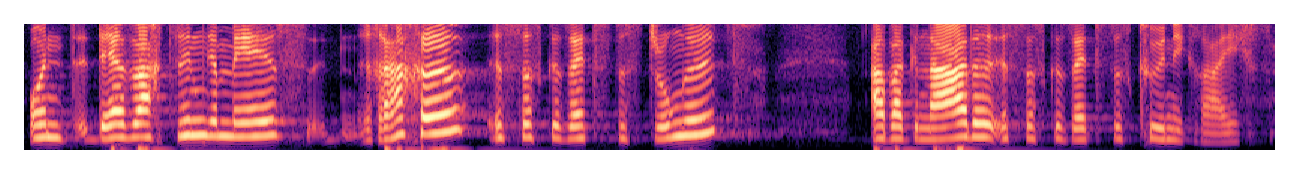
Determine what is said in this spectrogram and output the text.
Und der sagt sinngemäß, Rache ist das Gesetz des Dschungels, aber Gnade ist das Gesetz des Königreichs.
